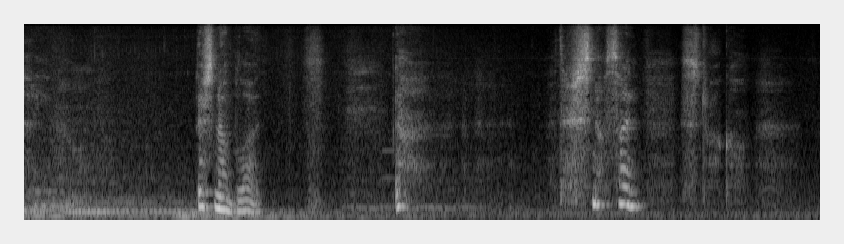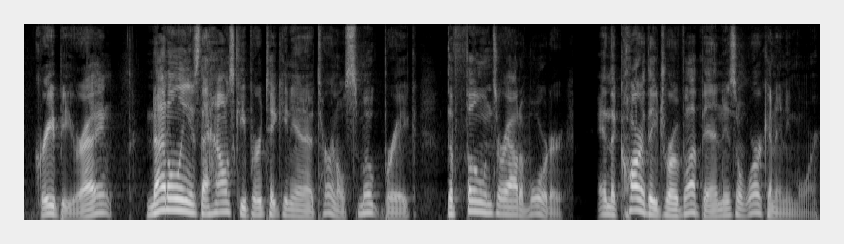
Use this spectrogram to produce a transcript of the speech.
How do you know? There's no blood. There's no sign of struggle. Creepy, right? Not only is the housekeeper taking an eternal smoke break, the phones are out of order, and the car they drove up in isn't working anymore.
